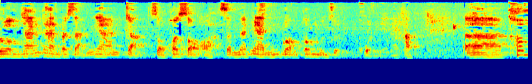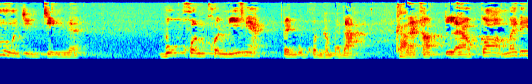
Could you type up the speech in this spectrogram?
รวมทั้งการประสานงานกับสคสสำนักงานคุ้มครองข้อมูลส่วนบุคคลเนี่ยนะครับข้อมูลจริงๆเนี่ย บุคคลคนนี้เนี่ยเป็นบุคคลธรรมดาครับนะครับ แล้วก็ไม่ได้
